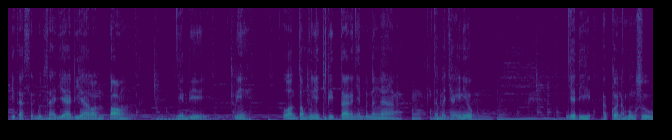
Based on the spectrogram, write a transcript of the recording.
Kita sebut saja dia Lontong. Jadi, nih, Lontong punya cerita kanca pendengar. Kita bacain yuk. Jadi, aku anak bungsu.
